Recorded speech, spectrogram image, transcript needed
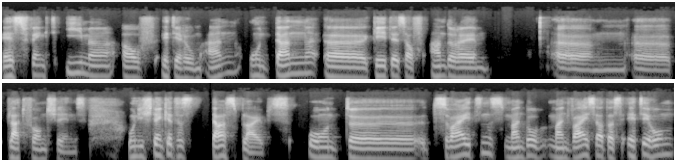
Es fängt immer auf Ethereum an und dann äh, geht es auf andere ähm, äh, Plattform-Chains. Und ich denke, dass das bleibt. Und äh, zweitens, man, man weiß ja, dass Ethereum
